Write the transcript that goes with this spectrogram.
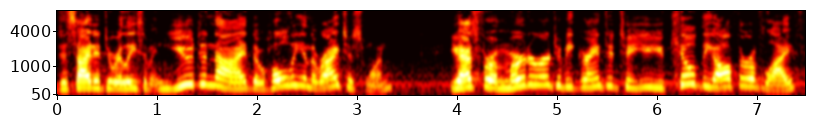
decided to release him. And you denied the holy and the righteous one. You asked for a murderer to be granted to you. You killed the author of life,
